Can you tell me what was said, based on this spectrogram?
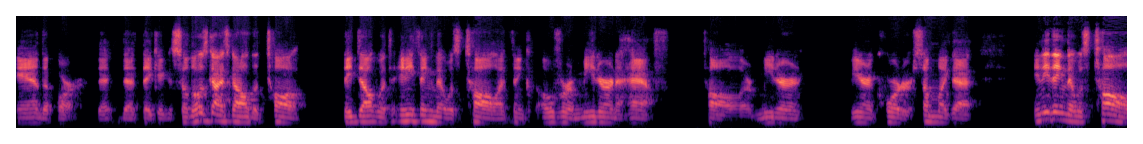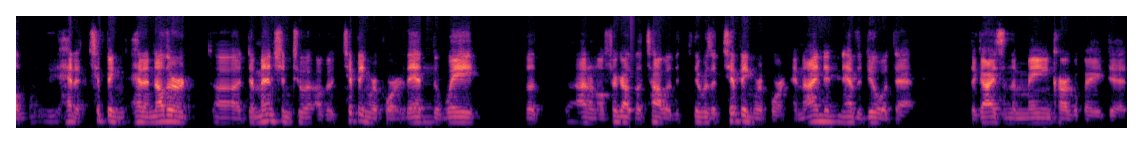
And the or that, that they could so those guys got all the tall they dealt with anything that was tall, I think over a meter and a half tall or meter meter and a quarter, something like that. Anything that was tall had a tipping had another uh, dimension to it of a tipping report. They had the way the I don't know figure out the top of it. There was a tipping report, and I didn't have to deal with that. The guys in the main cargo bay did.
